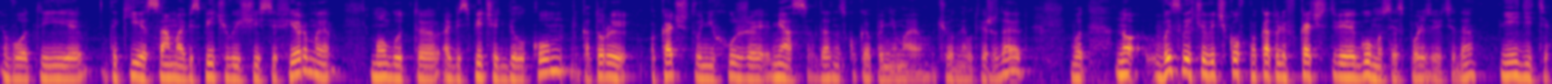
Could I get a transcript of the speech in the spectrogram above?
Вот, и такие самообеспечивающиеся фермы могут э, обеспечить белком, который по качеству не хуже мяса, да, насколько я понимаю, ученые утверждают. Вот. Но вы своих червячков пока только в качестве гумуса используете, да? Не едите.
